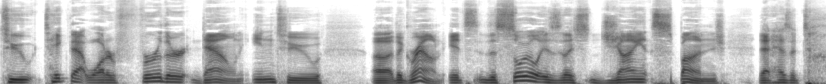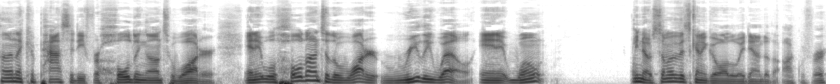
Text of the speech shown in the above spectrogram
to take that water further down into uh, the ground. It's the soil is this giant sponge that has a ton of capacity for holding onto water, and it will hold onto the water really well, and it won't. You know, some of it's going to go all the way down to the aquifer,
